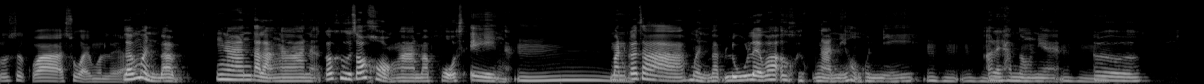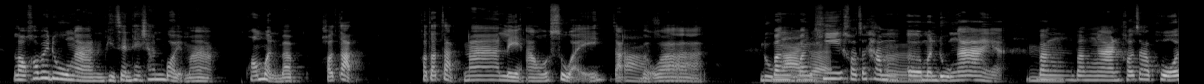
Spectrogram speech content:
รู้สึกว่าสวยหมดเลย แล้วเหมือนแบบงานแต่ละงานอะก็คือเจ้าของงานมาโพสเองอะมั นก็จะเหมือนแบบรู้เลยว่า เอองานนี้ของคนนี้อะไรทำนองเนี้ยเออ เราเข้าไปดูงาน presentation บ่อยมาก เพราะเหมือนแบบเขาจัดเขาจะจัดหน้า layout สวยจัดแบบว่าบางบางที่เขาจะทำเออมันดูง่ายอะ บางบางงานเขาจะโพส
